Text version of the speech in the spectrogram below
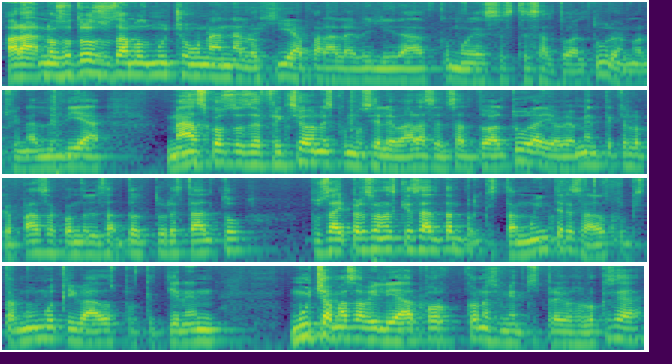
Ahora, nosotros usamos mucho una analogía para la habilidad como es este salto de altura, ¿no? Al final del día, más costos de fricción es como si elevaras el salto de altura y obviamente, ¿qué es lo que pasa cuando el salto de altura está alto? Pues hay personas que saltan porque están muy interesados, porque están muy motivados, porque tienen mucha más habilidad por conocimientos previos o lo que sea.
